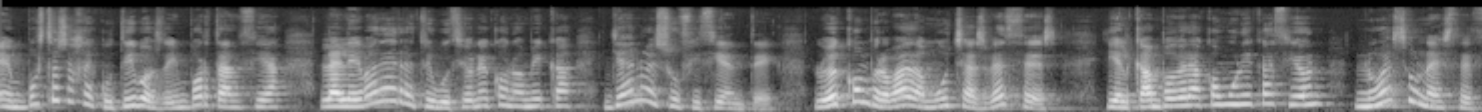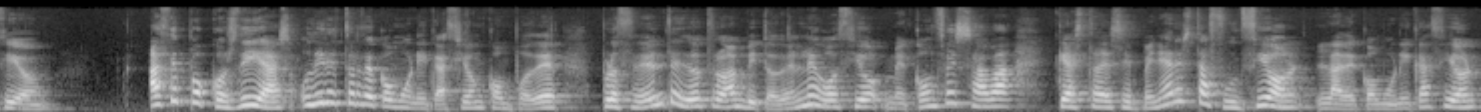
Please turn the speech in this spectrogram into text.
En puestos ejecutivos de importancia, la elevada retribución económica ya no es suficiente. Lo he comprobado muchas veces y el campo de la comunicación no es una excepción. Hace pocos días, un director de comunicación con poder procedente de otro ámbito del negocio me confesaba que hasta desempeñar esta función, la de comunicación,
